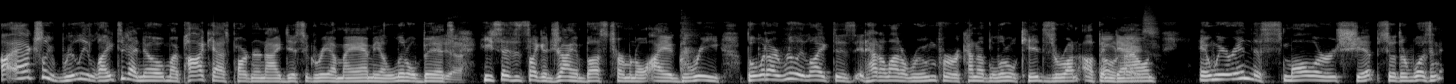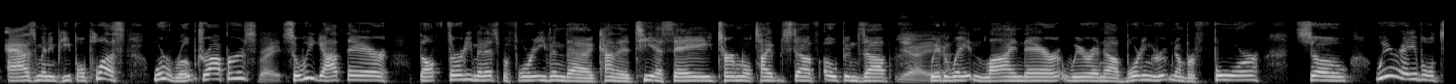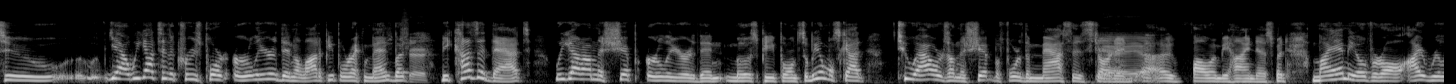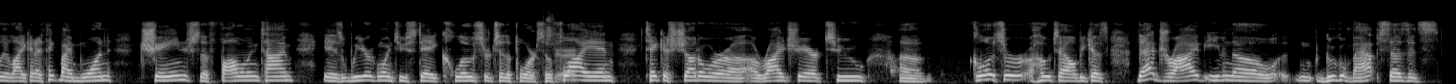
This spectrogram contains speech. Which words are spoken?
I actually really liked it. I know my podcast partner and I disagree on Miami a little bit. Yeah. He says it's like a giant bus terminal. I agree. but what I really liked is it had a lot of room for kind of the little kids to run up and Oh, down. nice. And we were in the smaller ship, so there wasn't as many people. Plus, we're rope droppers. Right. So we got there about 30 minutes before even the kind of TSA terminal type stuff opens up. Yeah, We had to wait in line there. We were in uh, boarding group number four. So we were able to, yeah, we got to the cruise port earlier than a lot of people recommend. But Sure. because of that, we got on the ship earlier than most people. And so we almost got two hours on the ship before the masses started yeah. Uh, following behind us. But Miami overall, I really like it. I think my one change the following time is we are going to stay closer to the port. So Sure. fly in, take a shuttle or a, a ride share to uh, closer hotel because that drive, even though Google Maps says it's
